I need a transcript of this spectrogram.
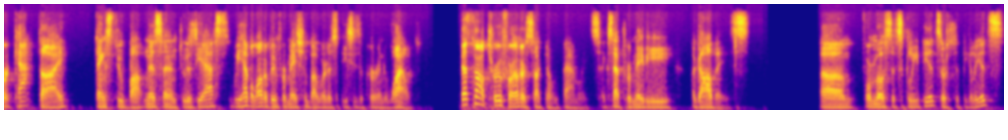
For cacti, thanks to botanists and enthusiasts, we have a lot of information about where the species occur in the wild. That's not true for other succulent families, except for maybe agaves. Um, for most asclepiads or stapeliads,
